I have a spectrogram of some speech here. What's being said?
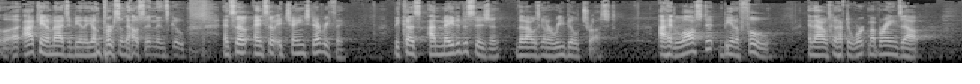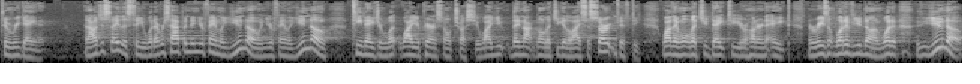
uh, I can't imagine being a young person now sitting in school. And so, and so it changed everything because I made a decision that I was going to rebuild trust. I had lost it being a fool, and I was going to have to work my brains out to regain it. And I'll just say this to you whatever's happened in your family, you know in your family, you know, teenager, what, why your parents don't trust you, why you, they're not going to let you get a license, certain 50, why they won't let you date till you're 108. The reason, what have you done? What have, you know,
